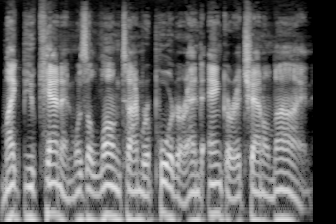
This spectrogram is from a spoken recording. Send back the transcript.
Mike Buchanan was a longtime reporter and anchor at Channel 9.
